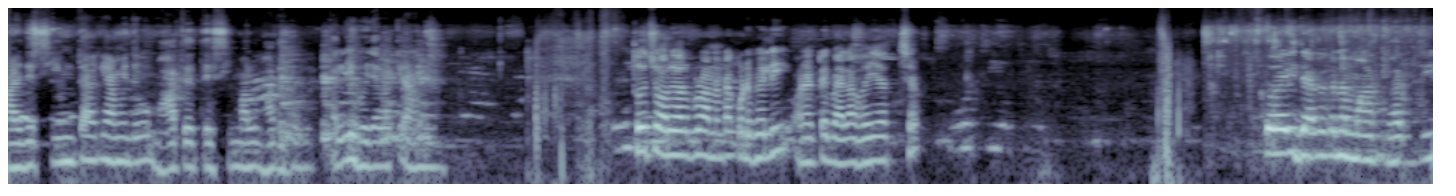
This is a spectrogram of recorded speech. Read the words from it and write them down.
আর যে সিমটাকে আমি দেবো ভাতেতে সিম আলু ভাতে দেবো। তাহলেই হয়ে যাবে একটা রান্না। তো চলো তারপর রান্নাটা করে ফেলি, অনেকটা বেলা হয়ে যাচ্ছে। তো এই দেখো এখানে মাছ ভাজছি।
